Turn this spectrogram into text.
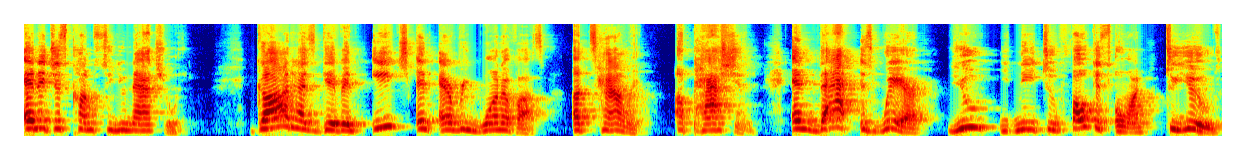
and it just comes to you naturally? God has given each and every one of us a talent, a passion, and that is where you need to focus on to use.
